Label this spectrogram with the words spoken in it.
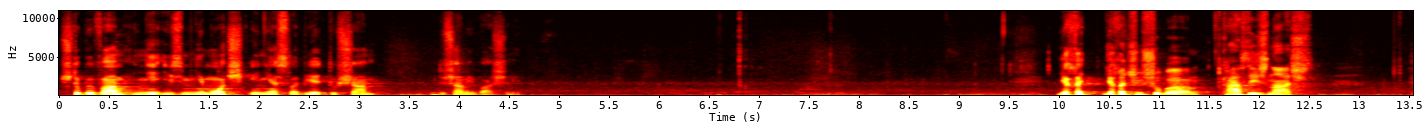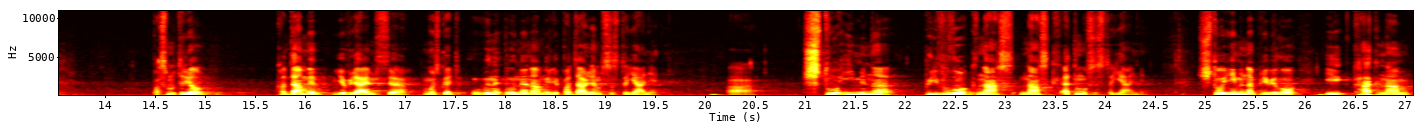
чтобы вам не изнемочь и не ослабеть душам, душами вашими. Я, я хочу, чтобы каждый из нас посмотрел, когда мы являемся, можно сказать, в унынном или подавленном состоянии, а, что именно привело к нас, нас к этому состоянию, что именно привело и как нам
